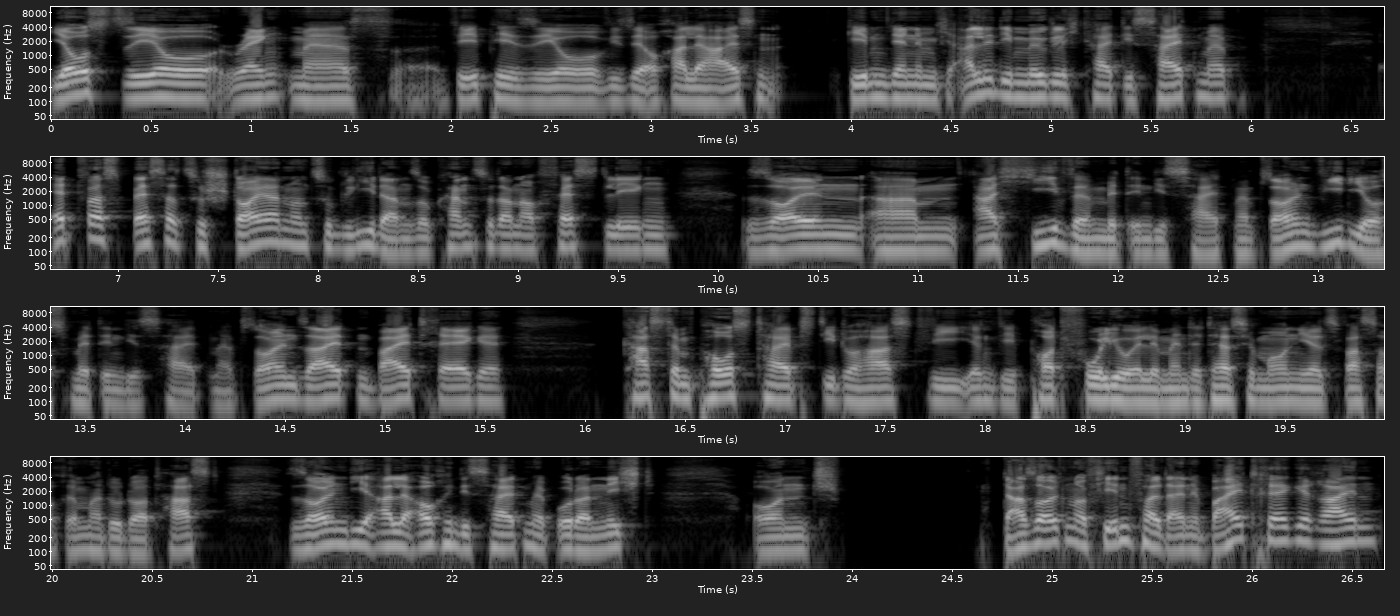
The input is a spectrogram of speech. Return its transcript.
Yoast SEO, Rank Math, WP SEO, wie sie auch alle heißen, geben dir nämlich alle die Möglichkeit, die Sitemap etwas besser zu steuern und zu gliedern. So kannst du dann auch festlegen, sollen ähm, Archive mit in die Sitemap, sollen Videos mit in die Sitemap, sollen Seiten, Beiträge, Custom Post Types, die du hast, wie irgendwie Portfolio-Elemente, Testimonials, was auch immer du dort hast, sollen die alle auch in die Sitemap oder nicht? Und da sollten auf jeden Fall deine Beiträge rein,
